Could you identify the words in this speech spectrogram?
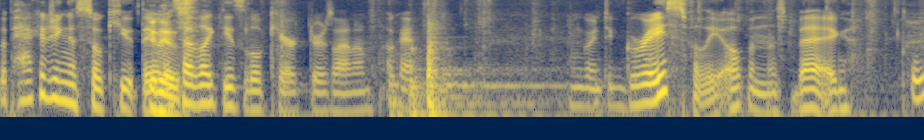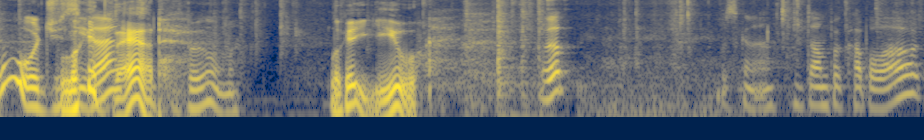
The packaging is so cute. They It always is. have like these little characters on them. Okay. I'm going to gracefully open this bag. Ooh, did you Look see at that? that. Boom. Look at you. Whoop. Just gonna dump a couple out.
